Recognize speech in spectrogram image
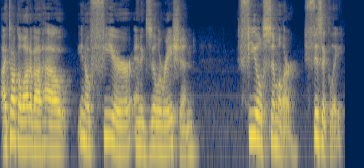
I talk a lot about how, you know, fear and exhilaration feel similar physically.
